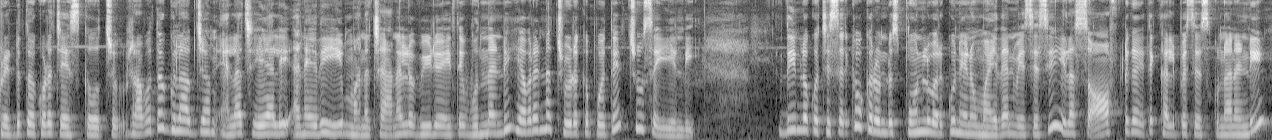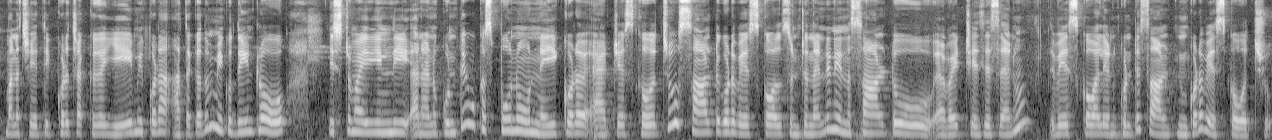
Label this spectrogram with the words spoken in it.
బ్రెడ్తో కూడా చేసుకోవచ్చు. రవ్వతో గులాబ్ జామ్ ఎలా చేయాలి అనేది మన ఛానల్లో వీడియో అయితే ఉందండి. ఎవరైనా చూడకపోతే చూసేయండి. దీనిలోకి వచ్చేసరికి ఒక రెండు స్పూన్ల వరకు నేను మైదాన్ వేసేసి ఇలా సాఫ్ట్గా అయితే కలిపేసేసుకున్నానండి. మన చేతికి కూడా చక్కగా ఏమి కూడా అతకదు. మీకు దీంట్లో ఇష్టమైంది అని అనుకుంటే ఒక స్పూను నెయ్యి కూడా యాడ్ చేసుకోవచ్చు. సాల్ట్ కూడా వేసుకోవాల్సి ఉంటుందండి. నేను సాల్ట్ అవాయిడ్ చేసేసాను. వేసుకోవాలి అనుకుంటే సాల్ట్ని కూడా వేసుకోవచ్చు.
